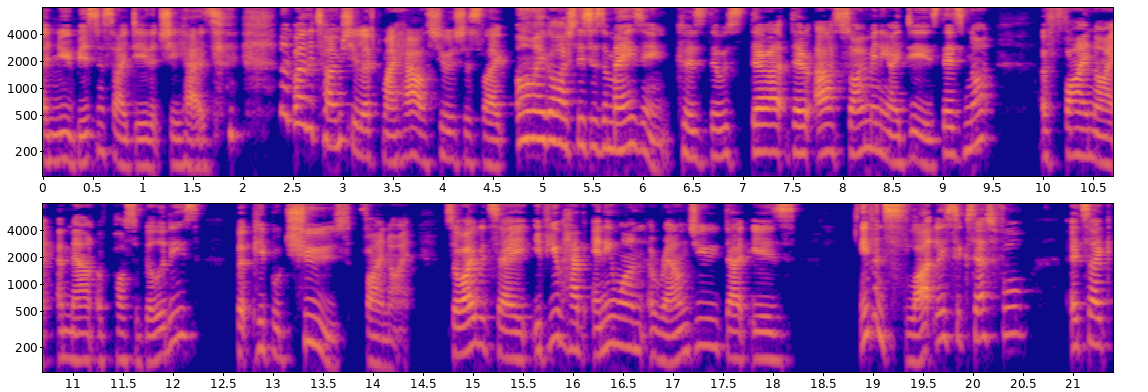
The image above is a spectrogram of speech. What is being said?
a new business idea that she has. and by the time she left my house, she was just like, "Oh my gosh, this is amazing!" Because there was there are there are so many ideas. There's not a finite amount of possibilities, but people choose finite. So I would say if you have anyone around you that is even slightly successful, it's like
